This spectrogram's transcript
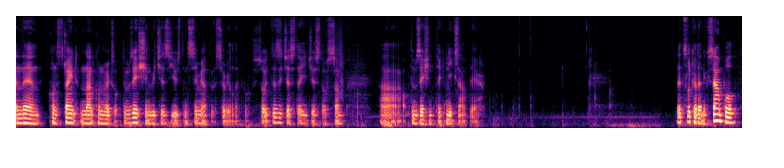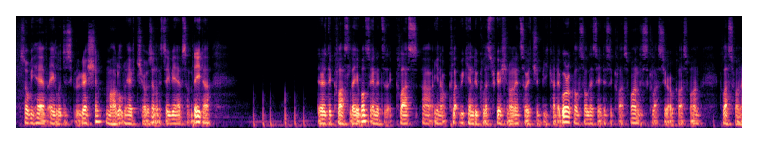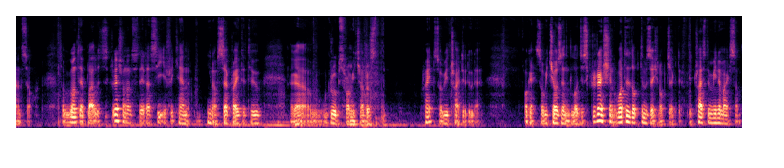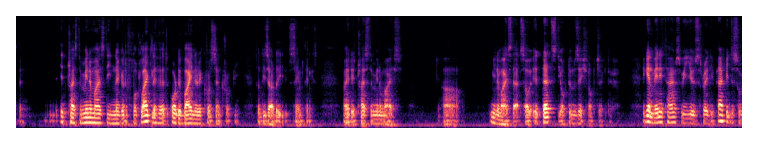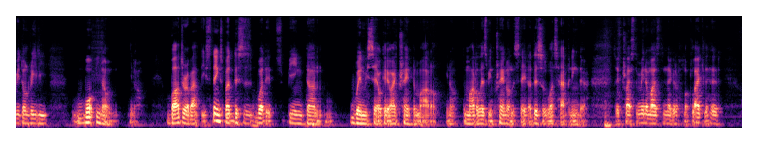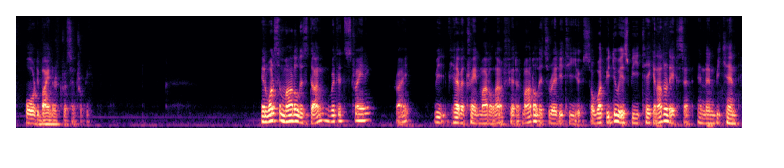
and then constrained non-convex optimization, which is used in semi-adversarial networks. So this is just a gist of some uh, optimization techniques out there. Let's look at an example. So we have a logistic regression model we have chosen. Let's say we have some data. There's the class labels and it's a class, uh, you know, we can do classification on it. So it should be categorical. So let's say this is class one, this is class zero, class one, class one, and so on. So we want to apply regression on this data, see if we can, you know, separate the two um, groups from each other, right? So we try to do that. Okay, so we chosen logistic regression. What is the optimization objective? It tries to minimize something. It tries to minimize the negative log likelihood or the binary cross entropy. So these are the same things, right? It tries to minimize uh, minimize that. So it, that's the optimization objective. Again, many times we use ready packages, so we don't really, want, you know, you know, bother about these things. But this is what it's being done when we say, okay, I trained the model, you know, the model has been trained on this data, this is what's happening there. So it tries to minimize the negative log likelihood or the binary cross entropy. And once the model is done with its training, right, we, we have a trained model now, a fitted model, it's ready to use. So what we do is we take another data set and then we can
